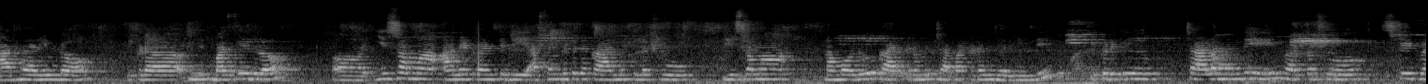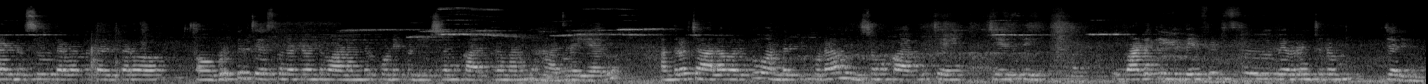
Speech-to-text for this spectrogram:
ఆధ్వర్యంలో ఇక్కడ మసీదులో ఈ శ్రమ అనేటువంటిది అసంఘటిత కార్మికులకు ఈ శ్రమ నమోదు కార్యక్రమం చేపట్టడం జరిగింది. ఇక్కడికి చాలామంది వర్కర్స్ స్ట్రీట్ వెండర్స్ తర్వాత తదితర వృత్తులు చేసుకున్నటువంటి వాళ్ళందరూ కూడా ఇక్కడ ఈ శ్రమ కార్యక్రమానికి హాజరయ్యారు. అందులో చాలా వరకు అందరికీ కూడా విశ్రమ కార్లు కార్డులు చే చేసి వాళ్ళకి బెనిఫిట్స్ వివరించడం జరిగింది.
